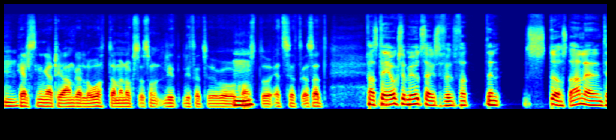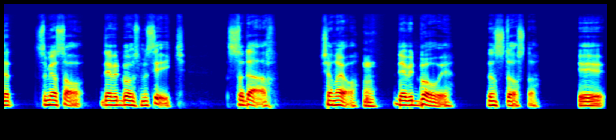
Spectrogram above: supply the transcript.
mm. hälsningar till andra låtar, men också som lit- litteratur och Mm. konst och etc. Så att, Fast det är också motsägelsefullt för att den största anledningen till att, som jag sa, David Bowies musik, sådär, känner jag. Mm. David Bowie, den största. I,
